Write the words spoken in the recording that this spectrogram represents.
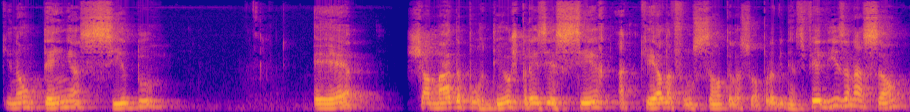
que não tenha sido é, chamada por Deus para exercer aquela função pela sua providência. Feliz a nação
